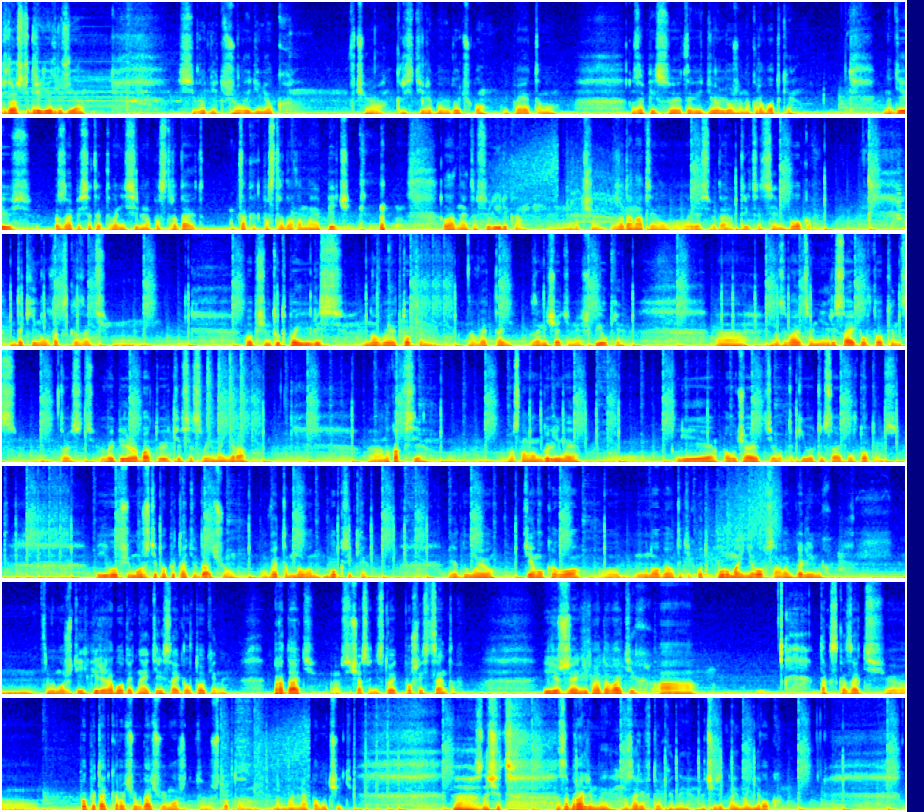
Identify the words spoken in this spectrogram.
Здравствуйте, дорогие друзья. Сегодня тяжелый денек. Вчера крестили мою дочку, и поэтому записываю это видео лежа на кроватке. Надеюсь, запись от этого не сильно пострадает, так как пострадала моя печень. Ладно, это все лирика. В общем, задонатил я сюда 37 блоков. Докинул, так сказать. В общем, тут появились новые токены в этой замечательной шпилке. А, называются они Recycle Tokens. То есть вы перерабатываете все свои майнера. А, ну, как все. В основном голимые. И получаете вот такие вот Recycle Tokens. И, в общем, можете попытать удачу в этом новом боксике. Я думаю, тем, у кого много вот этих вот пур-майнеров, самых голимых, вы можете их переработать на эти recycle токены, продать. Э, сейчас они стоят по 6 центов. Или же не продавать их, а, так сказать, э, попытать, короче, удачу и может что-то нормальное получить. Значит, Забрали мы зарев токены очередной майнерок.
